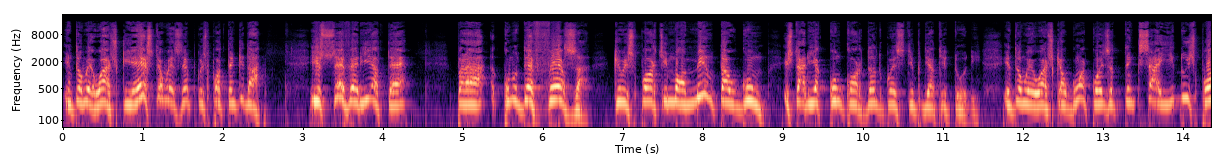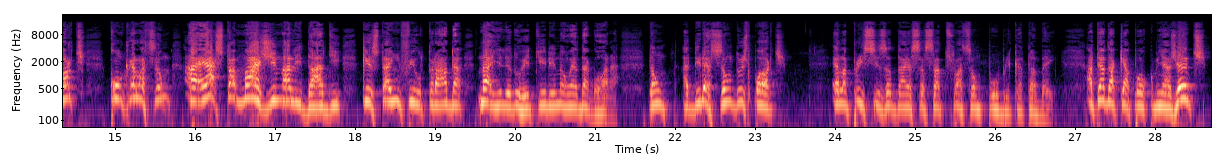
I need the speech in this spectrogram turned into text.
Então eu acho que este é o exemplo que o esporte tem que dar. Isso serviria até para como defesa que o esporte, em momento algum, estaria concordando com esse tipo de atitude. Então eu acho que alguma coisa tem que sair do esporte com relação a esta marginalidade que está infiltrada na Ilha do Retiro e não é da agora. Então, a direção do esporte ela precisa dar essa satisfação pública também. Até daqui a pouco, minha gente.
